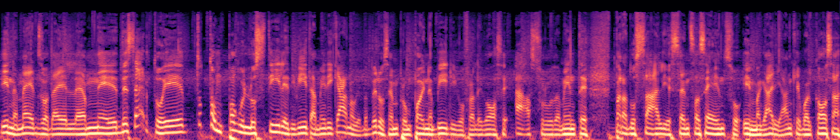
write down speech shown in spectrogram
in mezzo ad el eh, deserto e tutto un po' quello stile di vita americano che è davvero sempre un po' in bilico fra le cose assolutamente paradossali e senza senso e magari anche qualcosa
